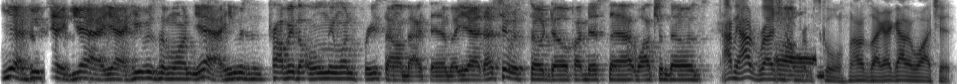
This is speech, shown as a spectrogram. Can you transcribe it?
Yeah, Big Tig. Yeah, yeah. He was the one. Yeah, he was probably the only one freestyling back then. But yeah, that shit was so dope. I missed that watching those. I mean, I'd rush home from Um, school. I was like, I gotta watch it.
